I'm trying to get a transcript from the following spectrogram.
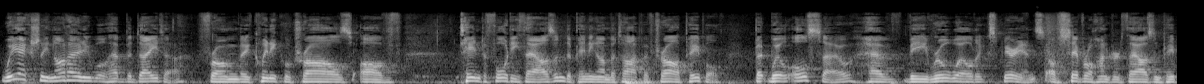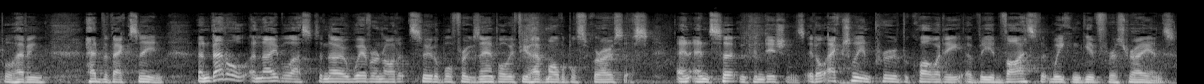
we actually not only will have the data from the clinical trials of 10 to 40,000, depending on the type of trial, people. But we'll also have the real world experience of several hundred thousand people having had the vaccine. And that'll enable us to know whether or not it's suitable, for example, if you have multiple sclerosis and, and certain conditions. It'll actually improve the quality of the advice that we can give for Australians.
